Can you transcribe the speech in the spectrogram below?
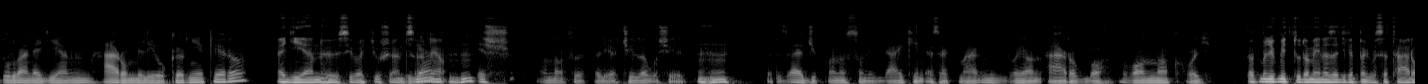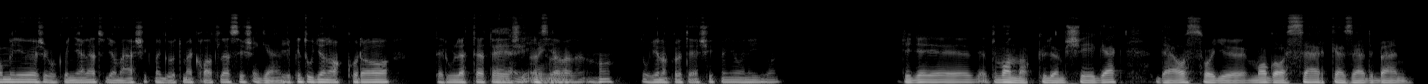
durván egy ilyen 3 millió környékéről, egy ilyen hőszivattyús rendszernél. Igen. Uh-huh. és onnan fölfelé a csillagos ég. Uh-huh. Tehát az LG, Panasonic, Daikin, ezek már mind olyan árakba vannak, hogy Tehát mondjuk mit tudom én, az egyiket megveszed 3 millió, és akkor könnyen lehet, hogy a másik meg 5 meg 6 lesz, és Igen. egyébként ugyanakkor a területet van. vele. Aha. Ugyanakkor a teljesítmény van, így van. Úgyhogy eh, vannak különbségek, de az, hogy eh, maga a szerkezetben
